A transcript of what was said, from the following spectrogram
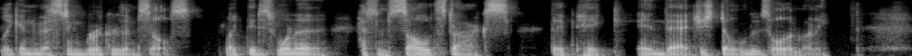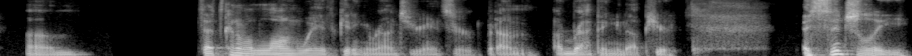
like an investing broker themselves. Like they just want to have some solid stocks they pick and that just don't lose all their money. Um, that's kind of a long way of getting around to your answer, but I'm I'm wrapping it up here. Essentially,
